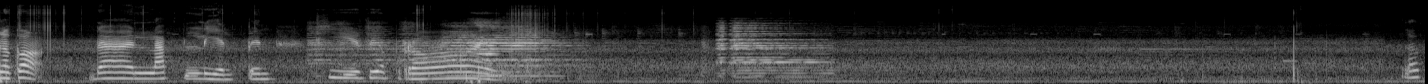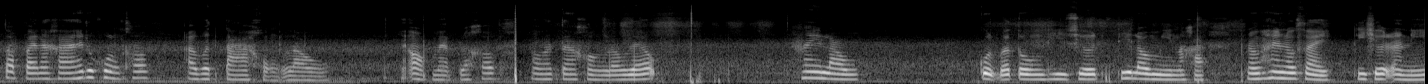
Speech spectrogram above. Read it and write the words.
แล้วก็ได้รับเหรียญเป็นที่เรียบร้อย แล้วต่อไปนะคะให้ทุกคนเข้าอวตารของเราให้ออกแมปแล้วเข้าอวตารของเราแล้ว ให้เรากดมาตรงทีเชิ้ตที่เรามีนะคะ แล้วให้เราใส่ทีเชิ้ตอันนี้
